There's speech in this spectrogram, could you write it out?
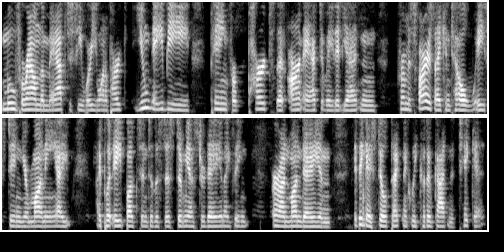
move around the map to see where you want to park, you may be paying for parts that aren't activated yet and from as far as I can tell wasting your money. I I put eight bucks into the system yesterday, and I think, or on Monday, and I think I still technically could have gotten a ticket.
